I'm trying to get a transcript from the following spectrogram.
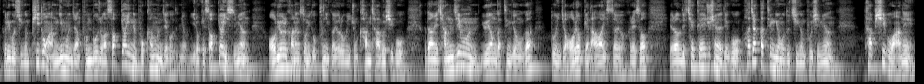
그리고 지금 피동 암기 문장 분보조가 섞여 있는 복합 문제거든요. 이렇게 섞여 있으면 어려울 가능성이 높으니까 여러분이 좀 감 잡으시고 그 다음에 장지문 유형 같은 경우가 또 이제 어렵게 나와 있어요. 그래서 여러분들이 체크해 주셔야 되고 화작 같은 경우도 지금 보시면 탑 15 안에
